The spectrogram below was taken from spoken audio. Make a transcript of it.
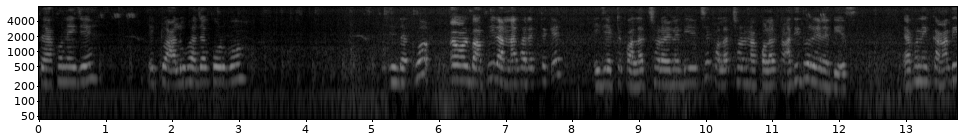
তো এখন এই যে একটু আলু ভাজা করব। দেখো আমার বাপি রান্নাঘরের থেকে এই যে একটা কলার ছড়া এনে দিয়েছে। কলার ছড়া না, কলার কাঁদি ধরে এনে দিয়েছে। এখন এই কাঁদি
